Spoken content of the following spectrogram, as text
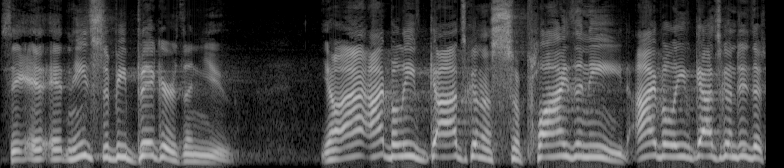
See, it, it needs to be bigger than you. You know, I, I believe God's going to supply the need. I believe God's going to do this.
